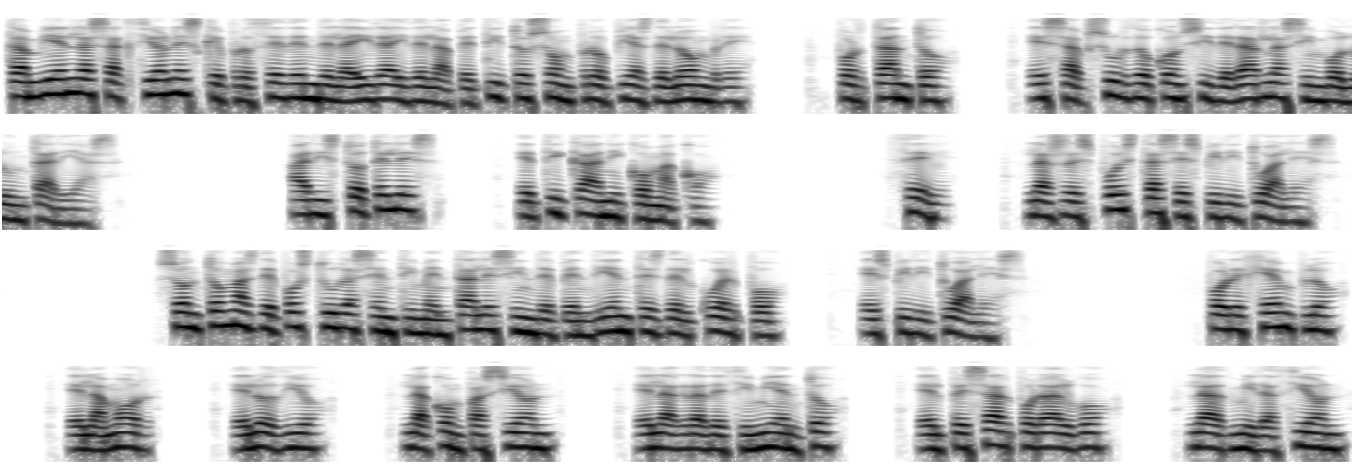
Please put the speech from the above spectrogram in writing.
También las acciones que proceden de la ira y del apetito son propias del hombre, por tanto, es absurdo considerarlas involuntarias. Aristóteles, Ética a Nicómaco. C. Las respuestas espirituales. Son tomas de posturas sentimentales independientes del cuerpo, espirituales. Por ejemplo, el amor, el odio, la compasión, el agradecimiento, el pesar por algo, la admiración,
